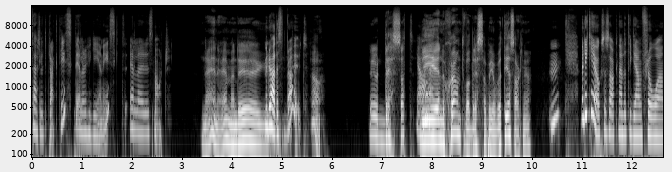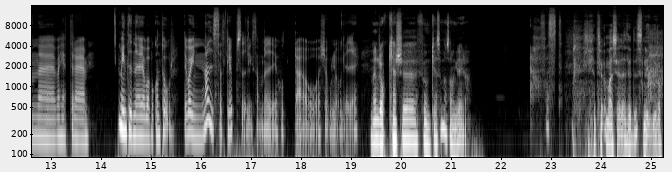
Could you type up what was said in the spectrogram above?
särskilt praktiskt eller hygieniskt eller smart. Nej, nej, men det... Men du hade sett bra ut. Ja. Dressat. Ja, det är ja. ändå skönt att vara dressad på jobbet, det saknar jag. Men det kan jag också sakna lite grann från, eh, vad heter det, min tid när jag jobbade på kontor. Det var ju nice att klä upp sig liksom, i skjorta och kjol och grejer. Men rock kanske funkar som en sån grej då? Ja, fast Jag tror man känner sig lite snygg i rock.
